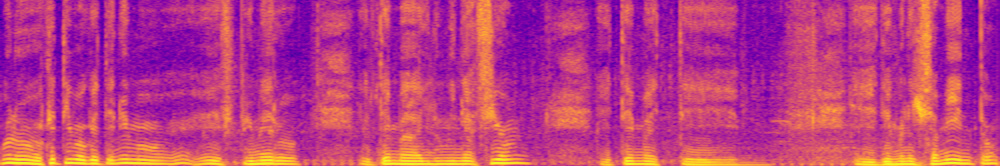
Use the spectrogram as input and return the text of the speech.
Bueno, el objetivo que tenemos es primero el tema de iluminación, el tema este, eh, de manejamiento,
